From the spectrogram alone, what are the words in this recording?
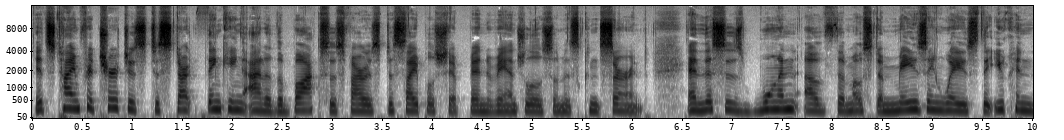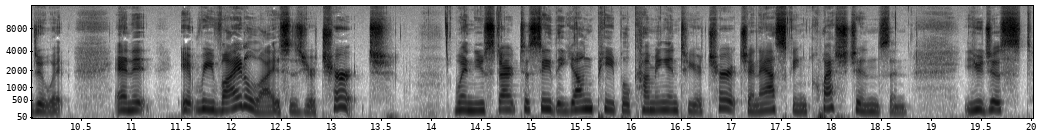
It's time for churches to start thinking out of the box as far as discipleship and evangelism is concerned. And this is one of the most amazing ways that you can do it. And it, it revitalizes your church. When you start to see the young people coming into your church and asking questions and you just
